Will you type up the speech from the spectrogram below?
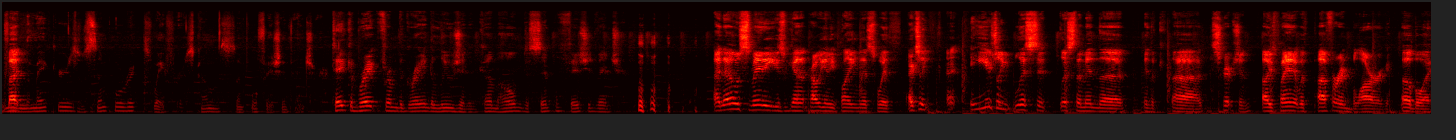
But From the makers of Simple Rick's Wafers comes Simple Fish Adventure. Take a break from the grand illusion and come home to Simple Fish Adventure. I know Smitty's gonna, probably going to be playing this with. Actually, uh, he usually lists it lists them in the in the uh, description. Oh, he's playing it with Puffer and Blarg. Oh boy,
